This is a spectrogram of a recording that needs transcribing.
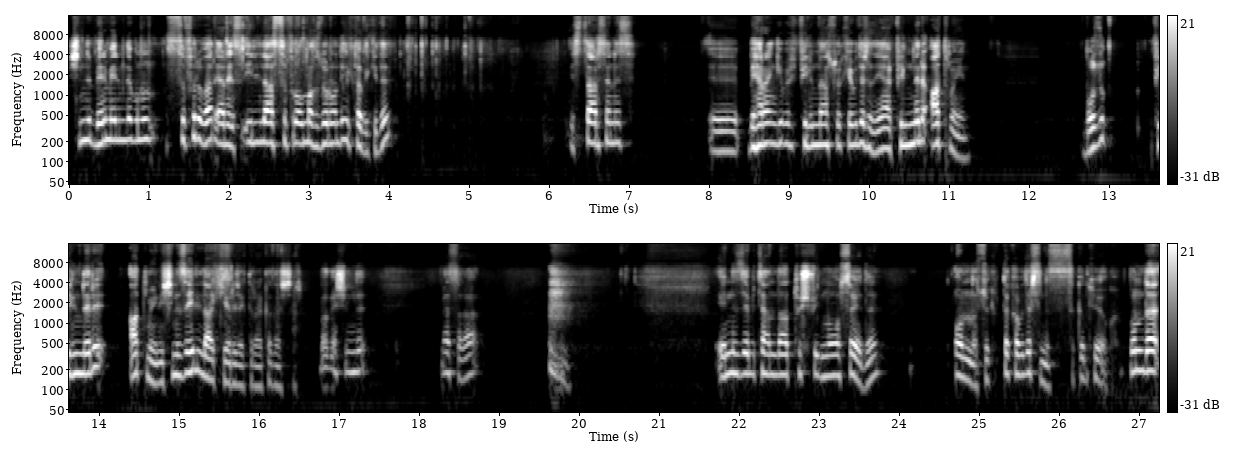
Şimdi benim elimde bunun sıfırı var. Yani illa sıfır olmak zorunda değil tabii ki de. İsterseniz e, bir herhangi bir filmden sökebilirsiniz. Yani filmleri atmayın. Bozuk filmleri atmayın. İşinize illaki yarayacaktır arkadaşlar. Bakın şimdi mesela elinizde bir tane daha tuş filmi olsaydı onunla söküp takabilirsiniz. Sıkıntı yok. Bunu da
